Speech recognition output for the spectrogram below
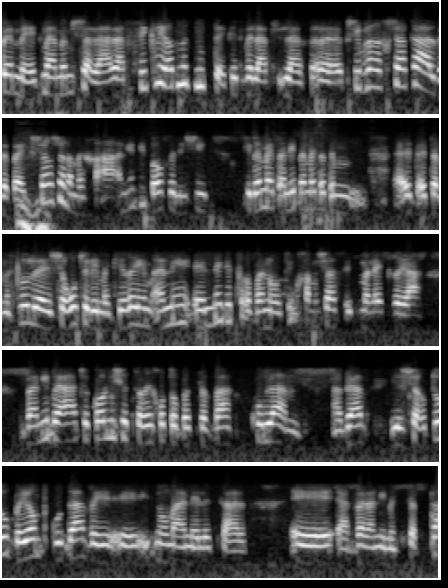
באמת מהממשלה להפסיק להיות מנותקת ולהקשיב לרחשי הקהל, ובהקשר של המחאה, אני אגיד באופן אישי, כי באמת, אני באמת, אתם את, את המסלול שירות שלי מכירים, אני אה, נגד סרבנות עם חמישה סימני קריאה, ואני בעד שכל מי שצריך אותו בצבא, כולם, אגב, ישרתו ביום פקודה וייתנו מענה לצה"ל. אה, אבל אני מצפה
